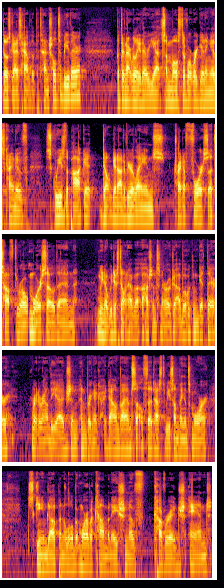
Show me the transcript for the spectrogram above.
Those guys have the potential to be there, but they're not really there yet. So most of what we're getting is kind of squeeze the pocket, don't get out of your lanes, try to force a tough throw more so than you know we just don't have a, a Hutchinson or Ojabo who can get there right around the edge and, and bring a guy down by himself. That has to be something that's more schemed up and a little bit more of a combination of coverage and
